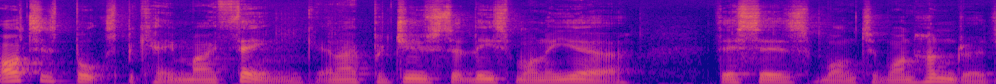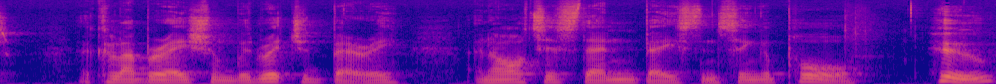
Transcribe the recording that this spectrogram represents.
Artist books became my thing and I produced at least one a year. This is 1 to 100, a collaboration with Richard Berry, an artist then based in Singapore, who,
